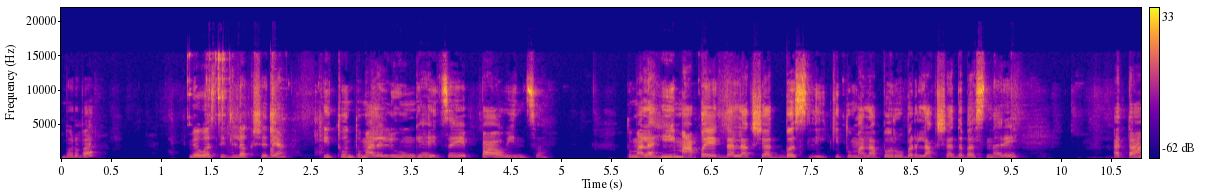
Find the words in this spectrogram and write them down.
बरोबर? व्यवस्थित लक्ष द्या. इथून तुम्हाला लिहून घ्यायचं आहे पाव इंच. तुम्हाला ही मापं एकदा लक्षात बसली की तुम्हाला बरोबर लक्षात बसणार आहे. आता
